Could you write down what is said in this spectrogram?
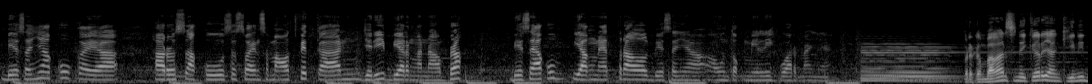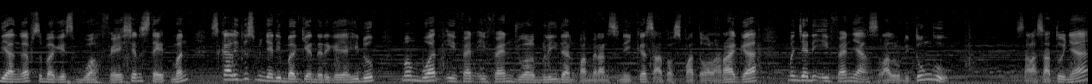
biasanya aku kayak harus aku sesuaiin sama outfit kan, jadi biar nggak nabrak. Biasanya aku yang netral biasanya untuk milih warnanya. Perkembangan sneaker yang kini dianggap sebagai sebuah fashion statement sekaligus menjadi bagian dari gaya hidup membuat event-event jual beli dan pameran sneakers atau sepatu olahraga menjadi event yang selalu ditunggu. Salah satunya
